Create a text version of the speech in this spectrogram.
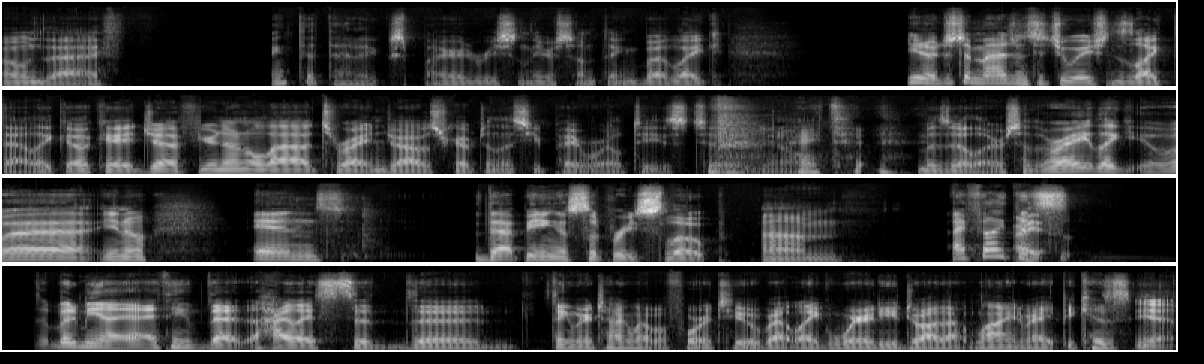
owned that. I th- think that that expired recently or something. But like, you know, just imagine situations like that. Like, okay, Jeff, you're not allowed to write in JavaScript unless you pay royalties to you know Right. Mozilla or something, right? Like, uh, you know, and that being a slippery slope. Um, I feel like I- that's. but I mean, I, I think that highlights the the thing we were talking about before too about like where do you draw that line, right? Because yeah,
